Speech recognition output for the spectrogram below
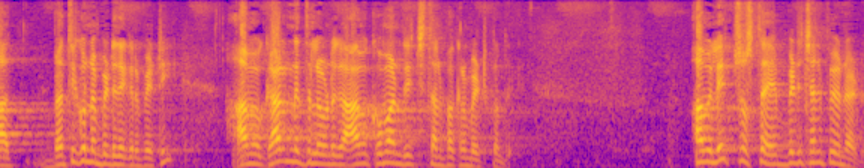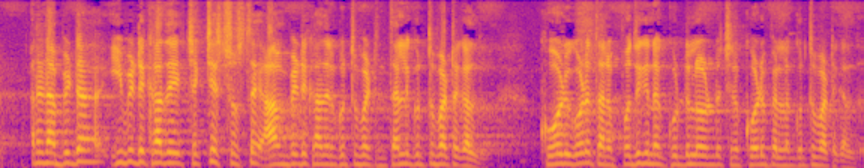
ఆ బ్రతికున్న బిడ్డ దగ్గర పెట్టి ఆమె గాఢనిద్రలో ఉండగా ఆమె కుమారుని తెచ్చి తన పక్కన పెట్టుకుంది. ఆమె లేచి చూస్తే బిడ్డ చనిపోయి ఉన్నాడు. అని నా బిడ్డ ఈ బిడ్డ కాదే? చెక్ చేసి చూస్తే ఆమె బిడ్డ కాదని గుర్తుపట్టింది. తల్లి గుర్తుపట్టగలదు. కోడి కూడా తన పొదిగిన గుడ్డులో ఉండొచ్చిన కోడి పిల్లని గుర్తుపట్టగలదు.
